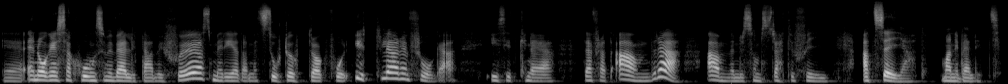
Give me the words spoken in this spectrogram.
eh, en organisation som är väldigt ambitiös med redan ett stort uppdrag får ytterligare en fråga i sitt knä därför att andra använder som strategi att säga att man är väldigt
